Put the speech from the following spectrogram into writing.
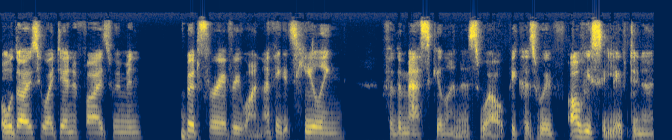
or those who identify as women but for everyone i think it's healing for the masculine as well because we've obviously lived in a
